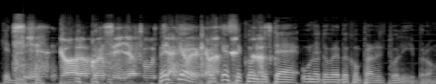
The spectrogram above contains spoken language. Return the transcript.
Che Sì, dici? io lo consiglio a tutti, anche Perché, perché perché secondo te uno dovrebbe comprare il tuo libro?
